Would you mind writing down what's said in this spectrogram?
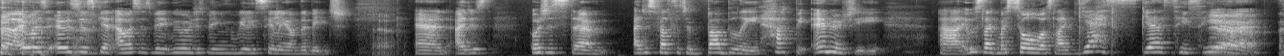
no, it was it was just. I was just being we were just being really silly on the beach. Yeah. And I just it was just um I just felt such a bubbly, happy energy. Uh, it was like my soul was like, yes, yes, he's here.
